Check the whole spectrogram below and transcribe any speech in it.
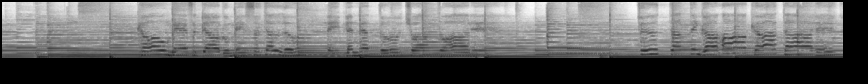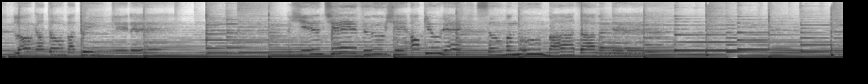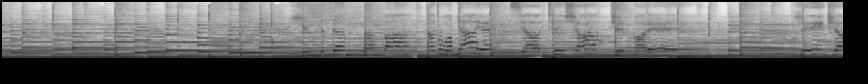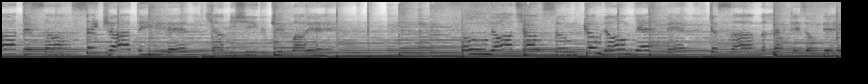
ကောင်းတဲ့စကားကိုမင်းစကားလို့နေပြန်တဲ့သူကြွားသွားတယ်သူတာတင်ကအော်ကားတာတယ်လောကတော့မသိနေတယ်ရင်ချေသူရင်အောင်ပြူတဲ့ဆုံးမမှုမှသာမနဲ့ရင်တမ်း မမတော့တော့များရဲ့ဆရာထင်ရှားဖြစ်ပါတယ်လေးဖြာသစ္စာစိတ်ဖြာတည်တဲ့ရာမရှိသူဖြစ်ပါတယ်ဖုန်းတော့ချောက်ဆုံးကုန်းတော့မြဲနဲ့တစ္စာမလက်တဲ့ဆုံးတဲ့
